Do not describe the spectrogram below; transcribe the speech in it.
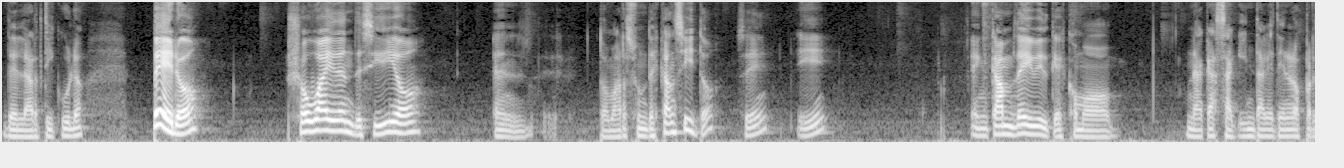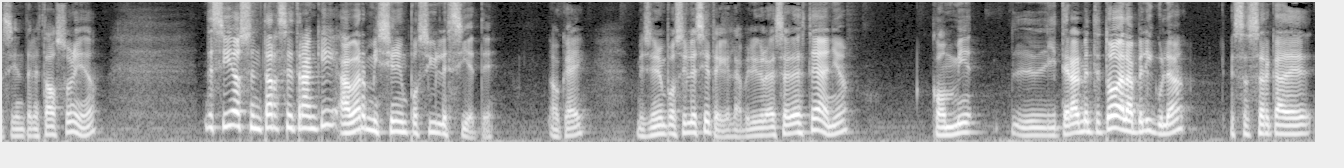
Del artículo. Pero Joe Biden decidió en, tomarse un descansito, ¿sí? Y en Camp David, que es como una casa quinta que tienen los presidentes en Estados Unidos, decidió sentarse tranqui a ver Misión Imposible 7. ¿Ok? Misión Imposible 7, que es la película que salió este año, comie- literalmente toda la película es acerca de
